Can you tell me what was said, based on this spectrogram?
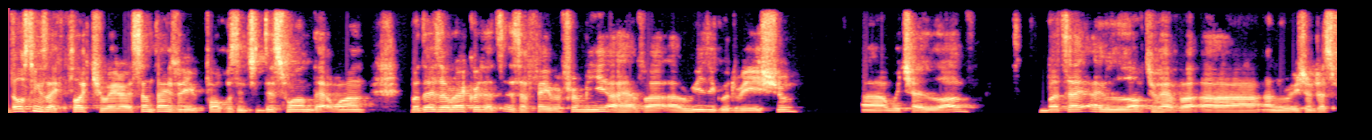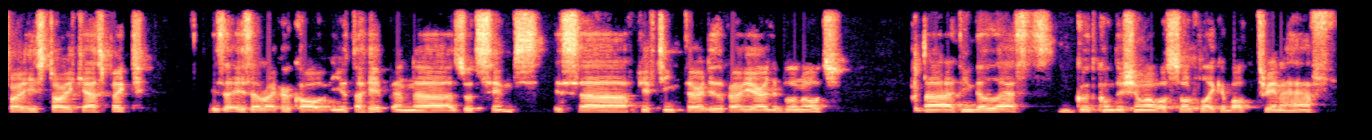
those things like fluctuate. Right? Sometimes we focus into this one, that one, but there's a record that is a favorite for me. I have a, a really good reissue, uh, which I love, but I, I love to have a, a, an original just for a historic aspect. Is a, is a record called Jutta Hipp and uh, Zoot Sims. It's uh, 1530. It's a very early Blue Notes. Uh, I think the last good condition one was sold for like about three and a half.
